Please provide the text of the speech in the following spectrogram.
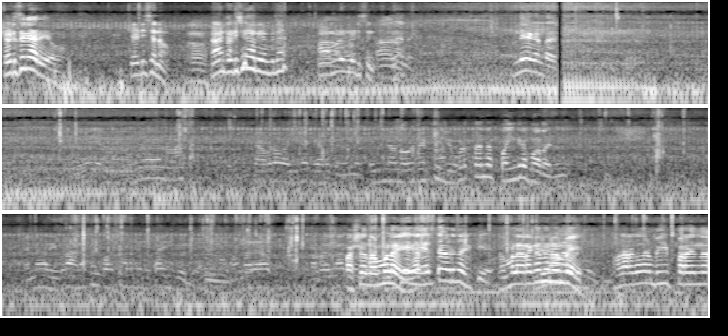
ട്രെഡിസിനെ അറിയോ? ട്രഡിഷനോ ആ. ആ അറിയാം. പിന്നെ? നമ്മുടെ പുള്ളിയെ കണ്ട ഇവിടെ തന്നെ ഭയങ്കര പാടായിരുന്നു എന്നാ അറിയാം ഇവിടെ അനക്കം കുറച്ച് നടന്ന് കിട്ടായിരിക്കുമല്ലോ അന്നേരം കടലെല്ലാം പക്ഷെ നമ്മളെ നേരത്തെ അവിടെ കിട്ടിയേ? നമ്മൾ ഇറങ്ങുന്നതിന് മുമ്പേ നമ്മൾ ഇറങ്ങുന്ന മുമ്പ് ഈ പറയുന്ന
